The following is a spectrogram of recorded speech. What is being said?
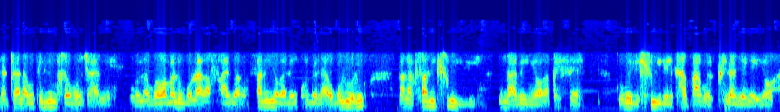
siyaqala ukuthi limhlobo njani. Wona ngoba amalumbo la akafani bangafaka inyoka le ikhulumelayo ubululu bangakufaka ihlwili kungabi inyoka phese kube lihlwili elikhabhako eliphila njengenyoka.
